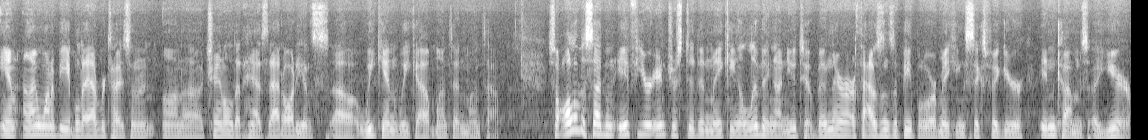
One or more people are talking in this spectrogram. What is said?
And I want to be able to advertise on, on a channel that has that audience uh, week in, week out, month in, month out. So all of a sudden, if you're interested in making a living on YouTube, and there are thousands of people who are making six-figure incomes a year,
